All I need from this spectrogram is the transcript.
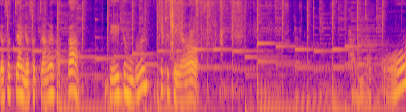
6장 6장을 각각 4등분 해주세요. 반 접고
